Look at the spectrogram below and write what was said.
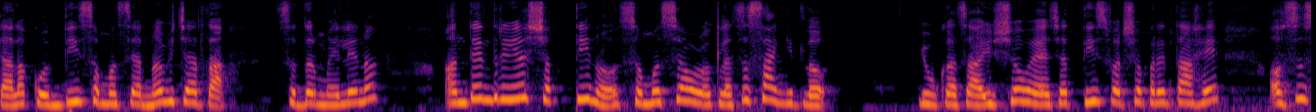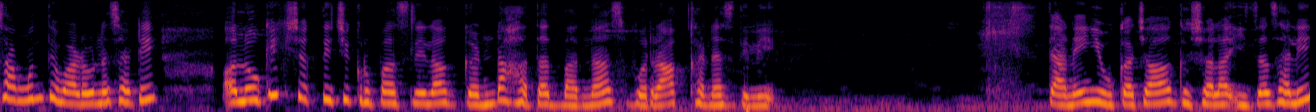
त्याला कोणतीही समस्या न विचारता सदर महिलेनं अंतेंद्रिय शक्तीनं समस्या ओळखल्याचं सांगितलं. युवकाचं आयुष्य वयाच्या तीस वर्षापर्यंत आहे असं सांगून ते वाढवण्यासाठी अलौकिक शक्तीची कृपा असलेला गंडा हातात बांधण्यास व राग खाण्यास दिली. त्याने युवकाच्या घशाला इजा झाली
